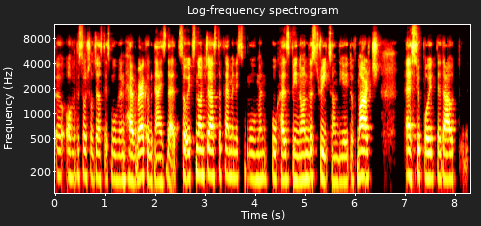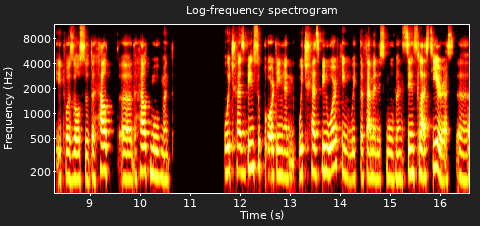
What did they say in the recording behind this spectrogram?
uh, of the social justice movement have recognized that. So it's not just the feminist movement who has been on the streets on the 8th of March, as you pointed out. It was also the health uh, the health movement which has been supporting and which has been working with the feminist movement since last year as, uh,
